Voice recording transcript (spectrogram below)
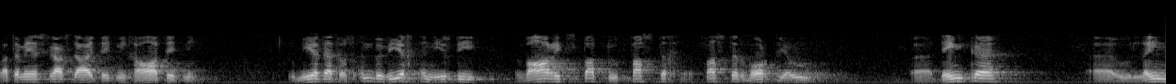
wat 'n mens krag daai tyd nie gehad het nie. Hoe meer dat ons inbeweeg in hierdie waarheidspad, hoe vaster vaster word jou uh denke, uh hoe lyn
